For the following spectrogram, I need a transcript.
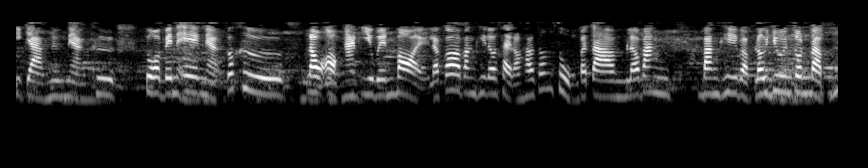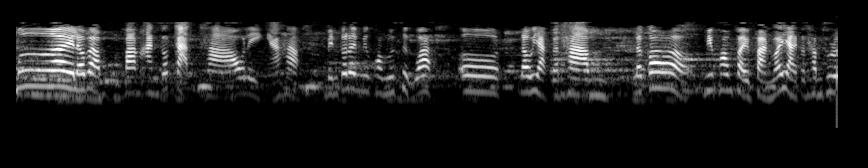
อีกอย่างหนึ่งเนี่ยคือตัวเบนเองเนี่ยก็คือเราออกงานอีเวนต์บ่อย แล้วก็บางทีเราใส่รองเท้าส้นสูงประจำแล้วบางบางทีแบบเรายืนจนแบบเมื่อย แล้วแบบบางอันก็กัดเท้าอะไรอย่างเงี้ยค่ะเบนก็เลยมีความรู้สึกว่าเออเราอยากจะทำแล้วก็มีความใฝ่ฝันว่าอยากจะทำธุร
